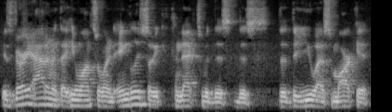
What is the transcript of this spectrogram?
is very adamant that he wants to learn English so he can connect with this this the, the U.S. market.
